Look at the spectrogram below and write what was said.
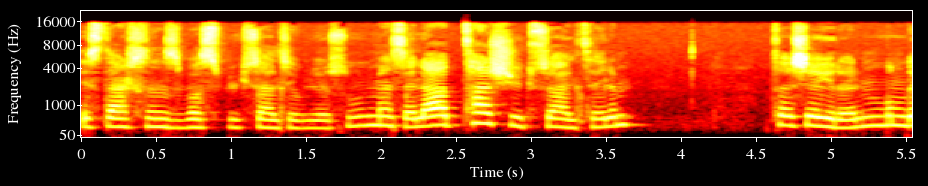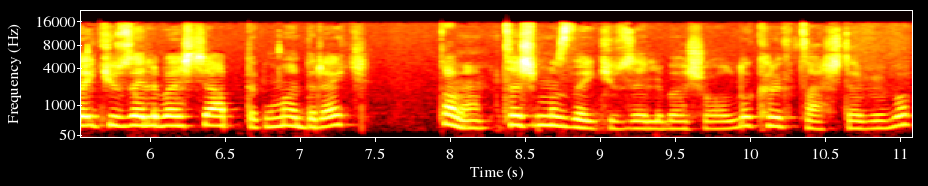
isterseniz basıp yükseltebiliyorsunuz. Mesela taş yükseltelim. Taşa girelim. Bunda 255 yaptık mı direkt. Tamam taşımız da 255 oldu. 40 taş tabi bu.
